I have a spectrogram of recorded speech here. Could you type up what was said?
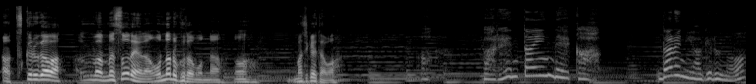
あ作る側？まあまあそうだよな。女の子だもんな。うん間違えたわ。バレンタインデーか。誰にあげるの？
